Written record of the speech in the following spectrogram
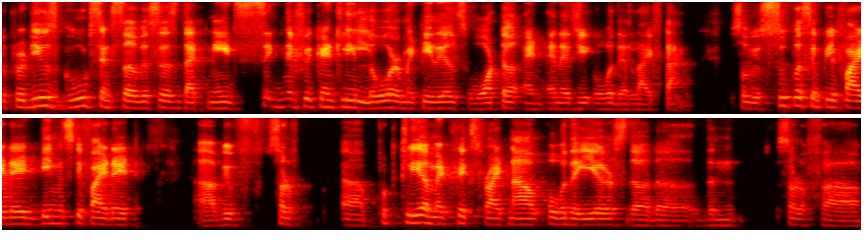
to produce goods and services that need significantly lower materials, water, and energy over their lifetime. So we've super simplified it, demystified it. Uh, we've sort of uh, put clear metrics right now over the years. The, the, the sort of uh,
